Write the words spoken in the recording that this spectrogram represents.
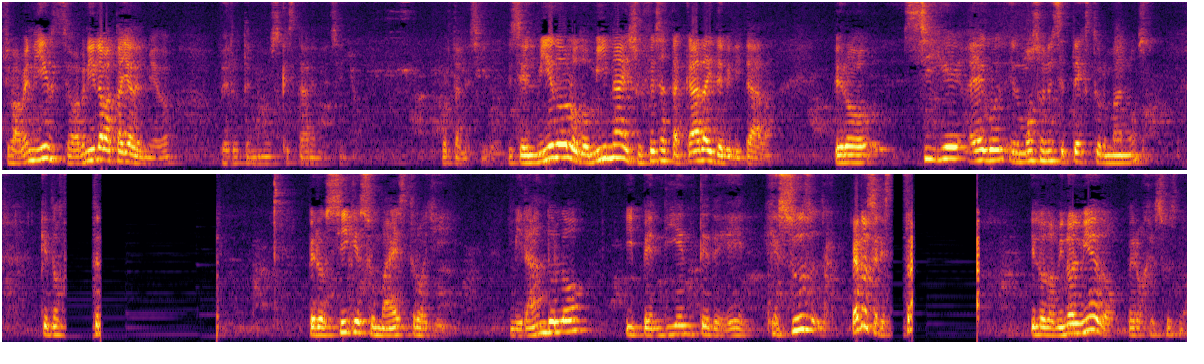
Se va a venir, se va a venir la batalla del miedo, pero tenemos que estar en el Señor, Dice, el miedo lo domina y su fe es atacada y debilitada. Pero sigue algo hermoso en ese texto, hermanos, que pero sigue su maestro allí, mirándolo y pendiente de él. Jesús, Pedro se distrajo y lo dominó el miedo, pero Jesús no.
